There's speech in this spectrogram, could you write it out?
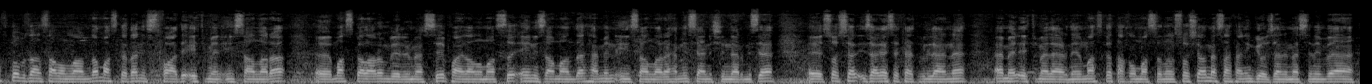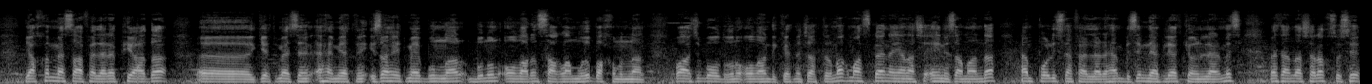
avtobusların salonlarında maskadan istifadə etməyən insanlara e, maskaların verilməsi, paylanılması, eyni zamanda həmin insanlara, həmin sərnişinlərimizə e, sosial izolyasiya tədbirlərinə əməl etmələrinin, maska taxılmasının, sosial məsafənin gözlənilməsinin və yaxın məsafələrə piyada e, getməsinin əhəmiyyətini izah etmək, bunlar, bunun onların sağlamlığı baxımından vacib olduğunu onların diqqətinə çatdırmaq, maska ilə yanaşı eyni zamanda həm polis nəfərləri, həm bizim nəqliyyat könüllərimiz vətəndaşlara xüsusi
